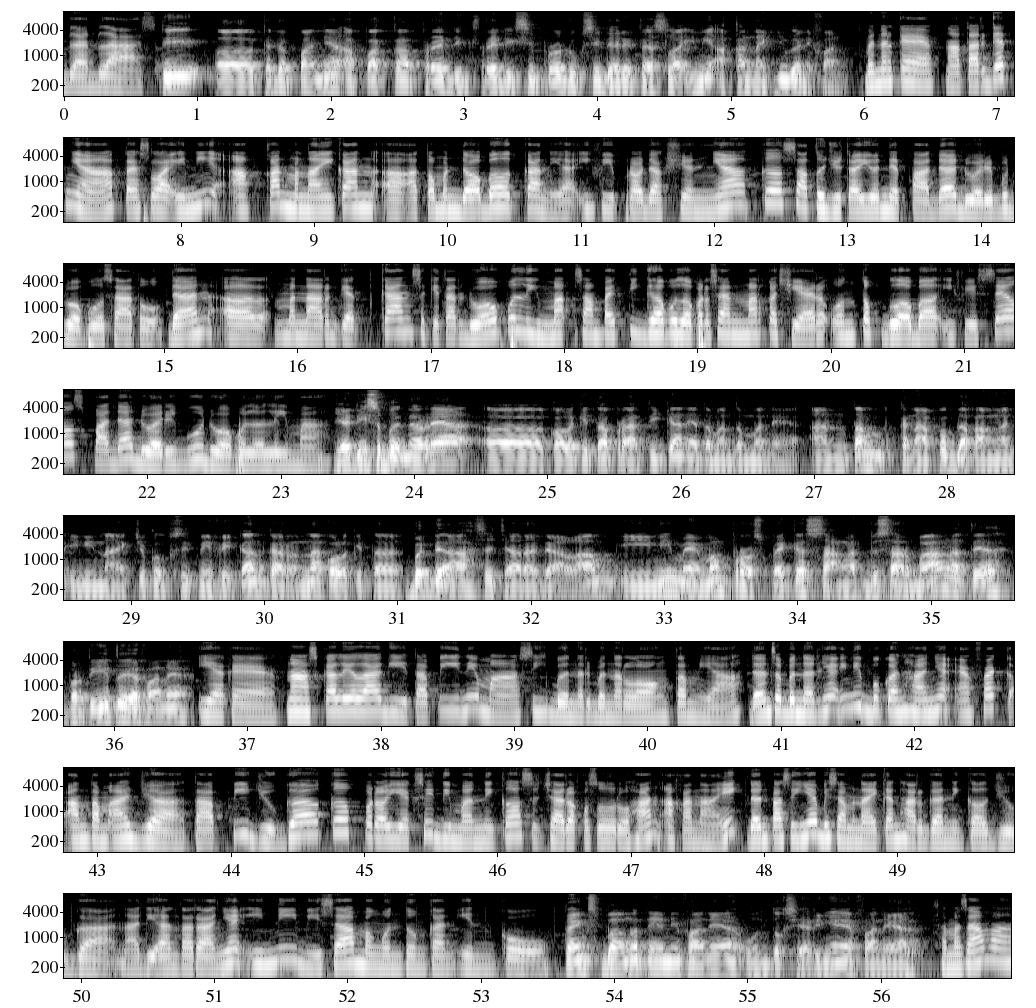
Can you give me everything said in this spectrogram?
Jadi uh, ke depannya apakah prediksi, prediksi produksi dari Tesla ini akan naik juga nih Van? Bener Kev. Nah targetnya Tesla ini akan menaikkan uh, atau mendobelkan ya EV productionnya ke 1 juta unit pada 2021 dan uh, menargetkan sekitar 25 sampai 30% market share untuk global EV sales pada 2025. Jadi sebenarnya uh, Eh, kalau kita perhatikan ya teman-teman ya, Antam kenapa belakangan ini naik cukup signifikan karena kalau kita bedah secara dalam ini memang prospeknya sangat besar banget ya. Seperti itu ya Van ya. Iya Kev. Nah sekali lagi tapi ini masih benar-benar long term ya. Dan sebenarnya ini bukan hanya efek ke Antam aja, tapi juga ke proyeksi demand nikel secara keseluruhan akan naik dan pastinya bisa menaikkan harga nikel juga. Nah di antaranya ini bisa menguntungkan Inco. Thanks banget ya nih Van ya untuk sharingnya ya Van ya. Sama-sama.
